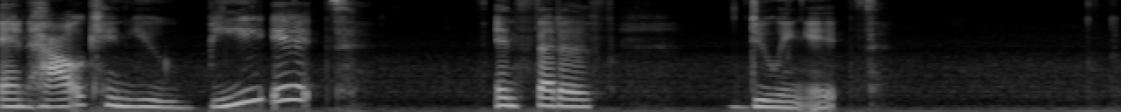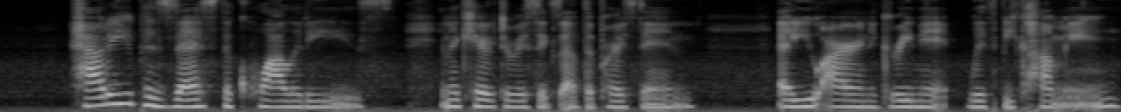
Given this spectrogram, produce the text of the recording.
And how can you be it instead of doing it? How do you possess the qualities and the characteristics of the person that you are in agreement with becoming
